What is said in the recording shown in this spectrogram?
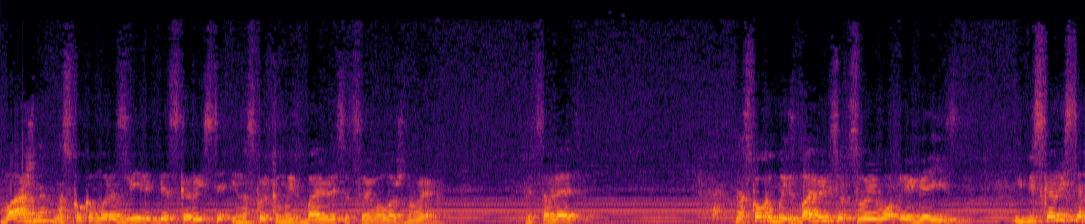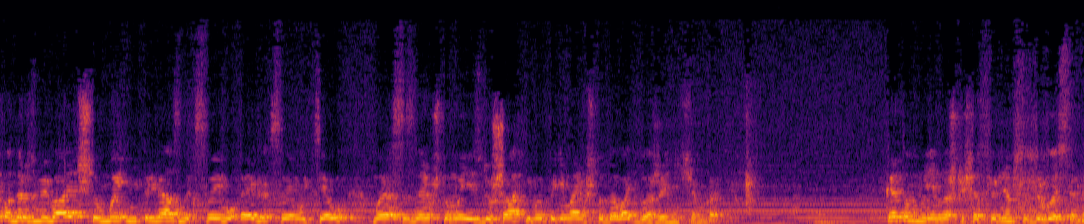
Важно, насколько мы развили бескорыстие и насколько мы избавились от своего ложного эго. Представляете? Насколько мы избавились от своего эгоизма. И бескорыстие подразумевает, что мы не привязаны к своему эго, к своему телу, мы осознаем, что мы есть душа, и мы понимаем, что давать блажение, чем брать. К этому мы немножко сейчас вернемся с другой стороны.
